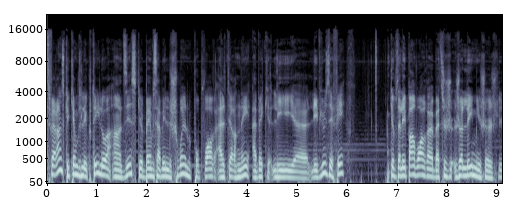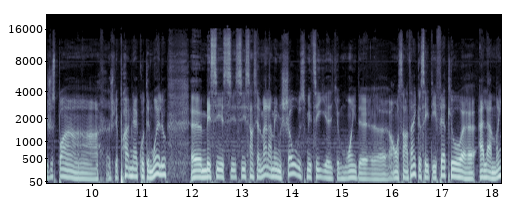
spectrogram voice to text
Différence que quand vous l'écoutez en disque, ben, vous avez le choix pour pouvoir alterner avec les, les vieux effets que vous n'allez pas avoir. Euh, ben, je, l'ai, mais je ne l'ai juste pas je l'ai pas amené à côté de moi. Là. Euh, mais c'est, essentiellement la même chose, mais il y, a moins de. Euh, on s'entend que ça a été fait là, à la main.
